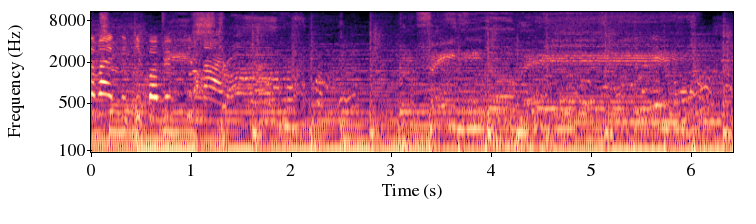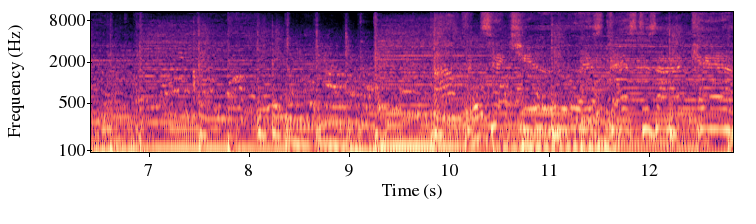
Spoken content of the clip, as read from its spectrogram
ну ставайте, типа ви в. I'll protect you as best as I can.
